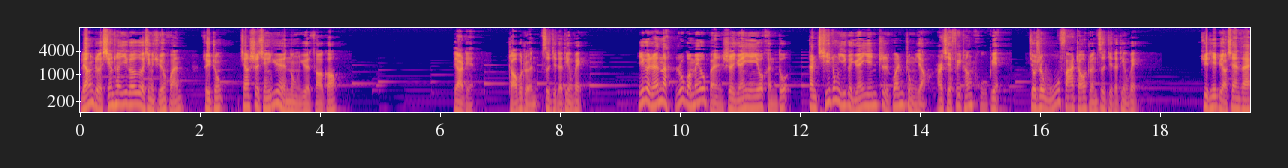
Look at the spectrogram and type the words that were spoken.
两者形成一个恶性循环，最终将事情越弄越糟糕。第二点。找不准自己的定位。一个人呢，如果没有本事，原因有很多，但其中一个原因至关重要，而且非常普遍，就是无法找准自己的定位。具体表现在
